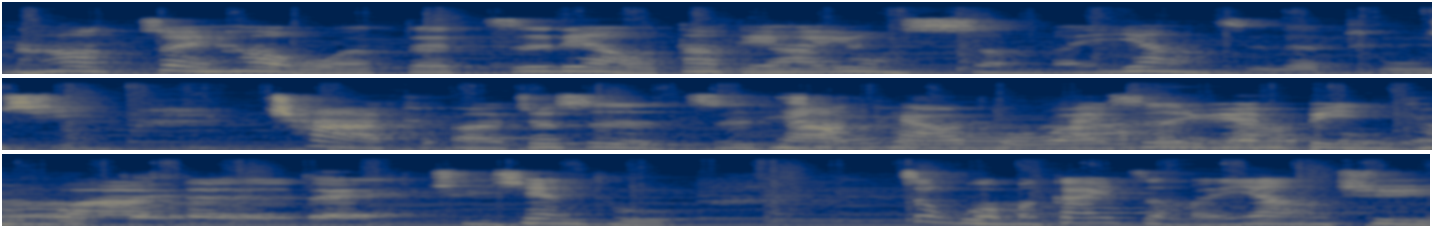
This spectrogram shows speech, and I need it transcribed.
然后最后我的资料我到底要用什么样子的图形，chart 呃就是直条图，条图啊、还是圆饼图啊？对对对，曲线图，这我们该怎么样去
